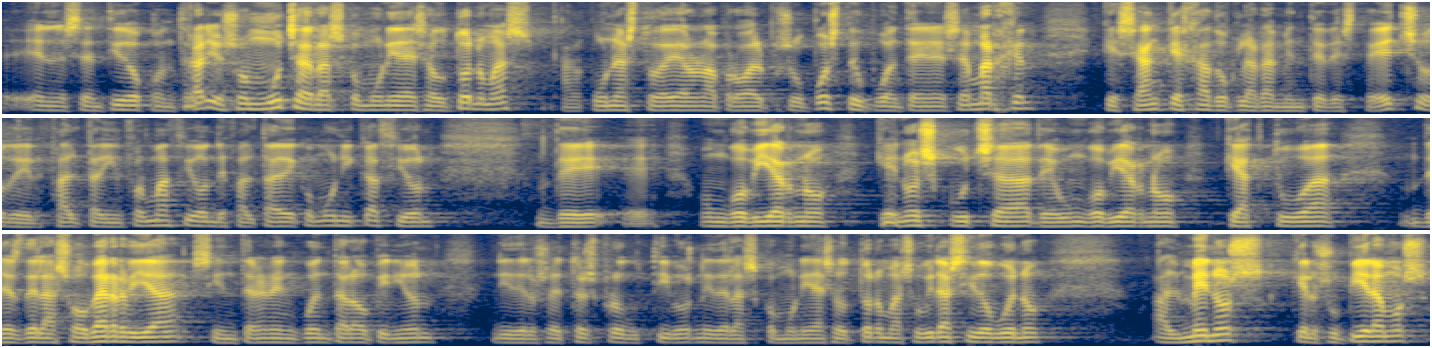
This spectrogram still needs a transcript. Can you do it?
en el sentido contrario. Son muchas las comunidades autónomas, algunas todavía no han aprobado el presupuesto y pueden tener ese margen, que se han quejado claramente de este hecho, de falta de información, de falta de comunicación, de eh, un gobierno que no escucha, de un gobierno que actúa desde la soberbia, sin tener en cuenta la opinión ni de los sectores productivos ni de las comunidades autónomas. Hubiera sido bueno, al menos, que lo supiéramos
